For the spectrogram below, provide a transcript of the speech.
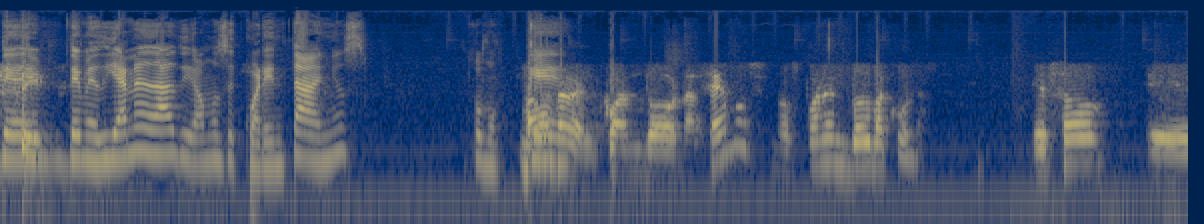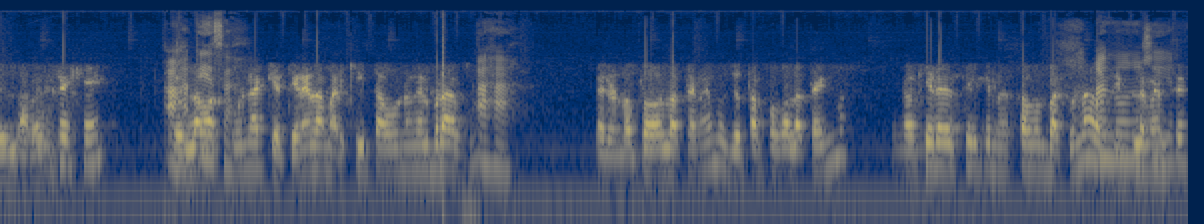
de, mediana edad, digamos de 40 años, como... Vamos a ver, cuando nacemos nos ponen dos vacunas. Eso, eh, la BCG, es la vacuna que tiene la marquita uno en el brazo, pero no todos la tenemos, yo tampoco la tengo no quiere decir que no estamos vacunados, ah, simplemente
